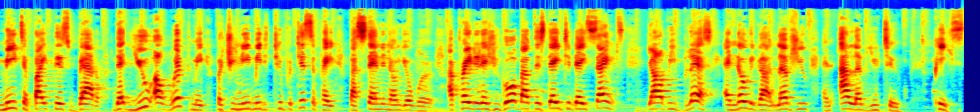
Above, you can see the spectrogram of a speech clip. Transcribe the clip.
me to fight this battle. That you are with me, but you need me to, participate by standing on your word. I pray that as you go about this day today, saints, y'all be blessed and know that God loves you and I love you too. Peace.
